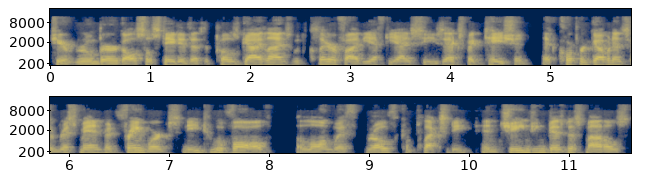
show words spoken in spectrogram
Chair Gruenberg also stated that the proposed guidelines would clarify the FDIC's expectation that corporate governance and risk management frameworks need to evolve along with growth, complexity, and changing business models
